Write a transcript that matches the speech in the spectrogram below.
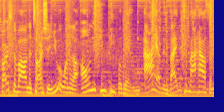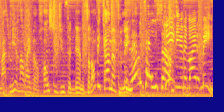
First of all, Natarsha, you are one of the only few people that I have invited to my house, and my, me and my wife have hosted you for dinner. So don't be coming for me. Let me tell you something. He ain't even invited me.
